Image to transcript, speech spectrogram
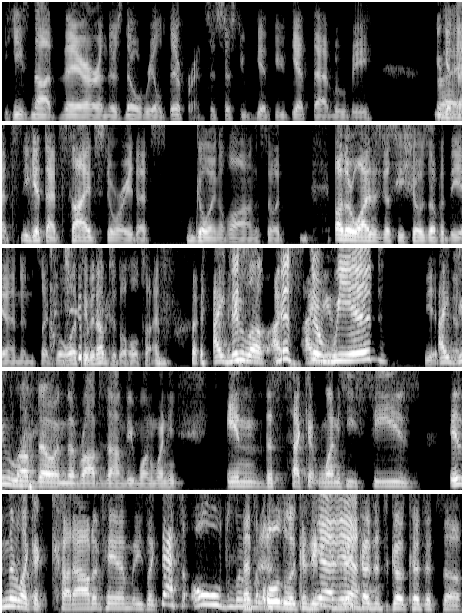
he's not there and there's no real difference. It's just you get you get that movie, you get that you get that side story that's going along. So it's otherwise it's just he shows up at the end and it's like, well, what's he been up to the whole time? I do Mis- love I- I Mr. do- Weird. I do love though in the Rob Zombie one when he in the second one he sees isn't there like a cutout of him and he's like that's old Loomis. That's old because Yeah, yeah. because it's good because it's a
